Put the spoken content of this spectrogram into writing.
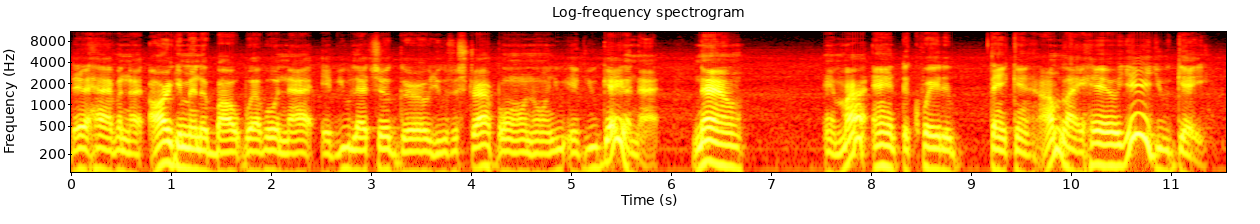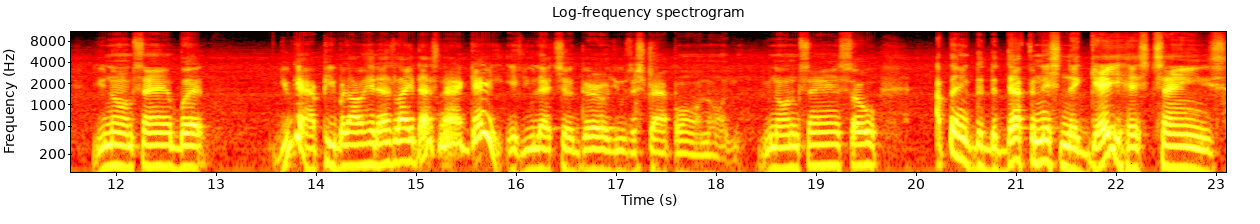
they're having an argument about whether or not if you let your girl use a strap on on you, if you gay or not. Now, in my antiquated thinking, I'm like, hell yeah, you gay. You know what I'm saying? But you got people out here that's like, that's not gay if you let your girl use a strap on on you. You know what I'm saying? So I think that the definition of gay has changed.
